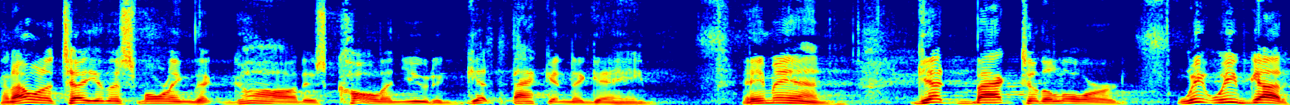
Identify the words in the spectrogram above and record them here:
And I want to tell you this morning that God is calling you to get back in the game. Amen. Get back to the Lord. We, we've, got,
